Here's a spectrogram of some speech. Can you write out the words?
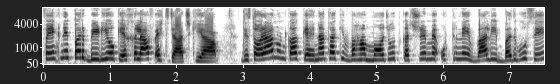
پھینکنے پر بیڈیو کے خلاف احتجاج کیا۔ جس دوران ان کا کہنا تھا کہ وہاں موجود کچرے میں اٹھنے والی بدبو سے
